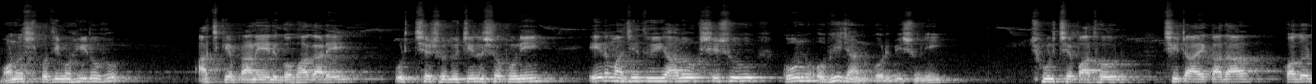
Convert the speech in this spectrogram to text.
বনস্পতি মহিরুহ আজকে প্রাণের গোভাগারে উঠছে শুধু চিল শকুনি, এর মাঝে তুই আলোক শিশু কোন অভিযান করবি শুনি? ছুঁড়ছে পাথর, ছিটায় কাদা কদর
